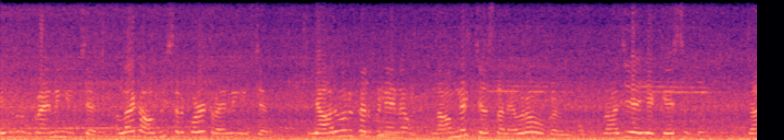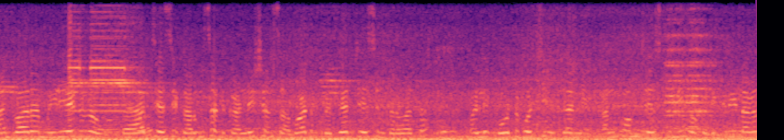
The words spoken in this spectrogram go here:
ఐదుగురు ట్రైనింగ్ ఇచ్చారు. అలాగే ఆఫీసర్ కూడా ట్రైనింగ్ ఇచ్చారు. ఈ ఆరుగురు కలిపి నేను నామినేట్ చేస్తాను. ఎవరో ఒకరిని రాజీ అయ్యే కేసుల్లో దాని ద్వారా మీడియేటర్ తయారు చేసి terms and conditions award prepare చేసిన తర్వాత మళ్ళీ కోర్టుకు వచ్చి దాన్ని కన్ఫర్మ్ చేసుకుని ఒక డిగ్రీ లాగా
